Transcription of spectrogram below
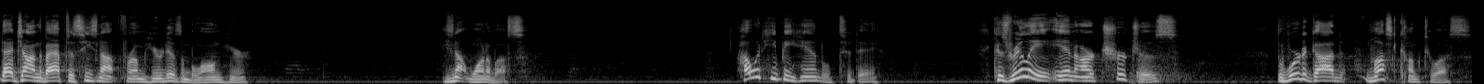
that John the Baptist, he's not from here, he doesn't belong here. He's not one of us. How would he be handled today? Because really, in our churches, the Word of God must come to us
